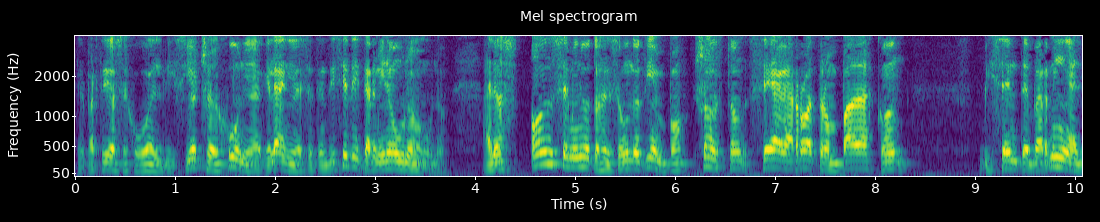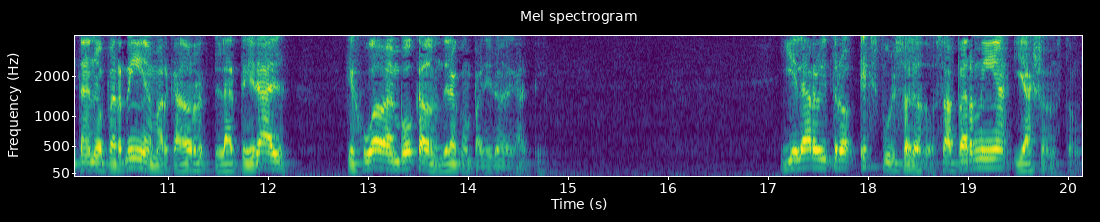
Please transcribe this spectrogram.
El partido se jugó el 18 de junio de aquel año, del 77, y terminó 1-1. A los 11 minutos del segundo tiempo, Johnston se agarró a trompadas con Vicente Pernía, el Tano Pernía, marcador lateral, que jugaba en Boca donde era compañero de Gatti y el árbitro expulsó a los dos, a Pernía y a Johnston.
